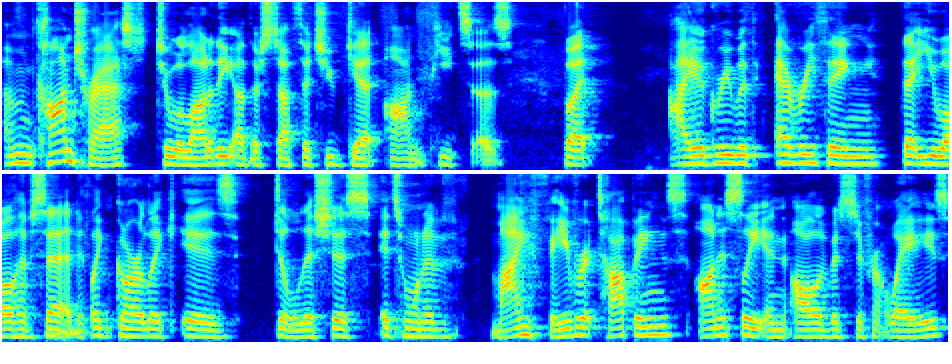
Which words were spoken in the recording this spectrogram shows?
um, contrast to a lot of the other stuff that you get on pizzas. But I agree with everything that you all have said. Like garlic is delicious. It's one of my favorite toppings, honestly, in all of its different ways.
